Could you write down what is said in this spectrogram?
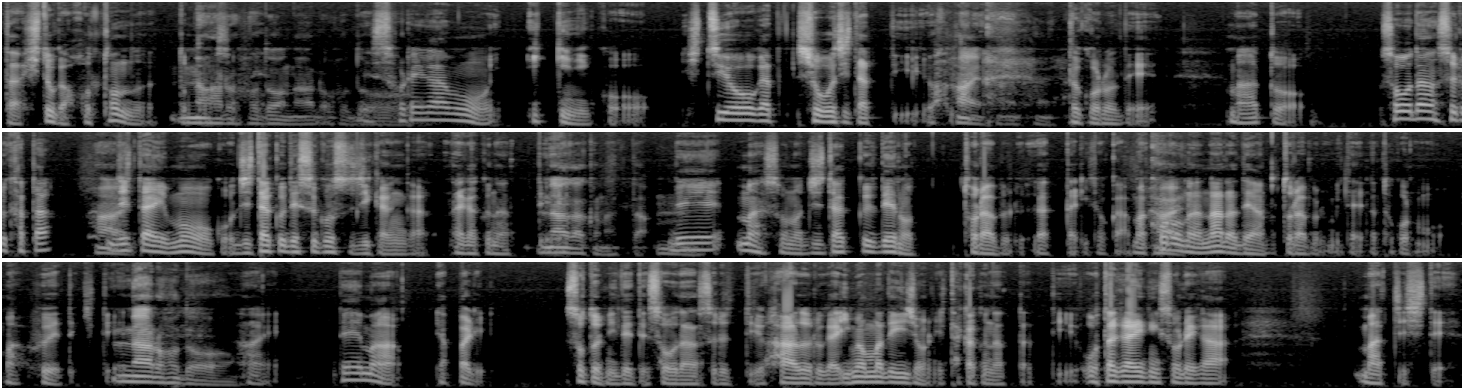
た人がほとんどだと思うんですよ。なるほどなるほど。でそれがもう一気にこう必要が生じたっていうようなはいはいはい。ところで、まああと相談する方はい。自体もこう自宅で過ごす時間が長くなって、長くなった。うん。でまあその自宅でのトラブルだったりとか、まあ、はいコロナならではのトラブルみたいなところもまあ増えてきて、なるほど。はい、でまあやっぱり外に出て相談するっていうハードルが今まで以上に高くなったっていうお互いにそれがマッチして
